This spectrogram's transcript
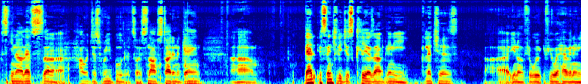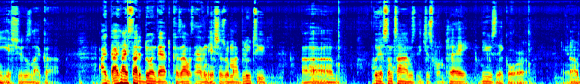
See now that's uh, how it just rebooted. So it's now starting again. Um, that essentially just clears out any glitches. Uh, you know, if you were if you were having any issues like uh, I, I started doing that because I was having issues with my Bluetooth, um, where sometimes it just won't play music or, you know,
